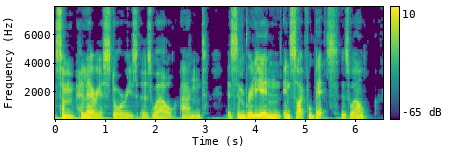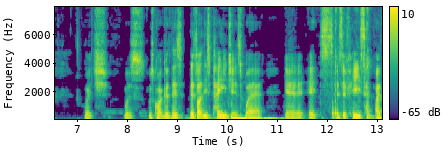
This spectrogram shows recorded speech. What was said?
some hilarious stories as well, and there's some really in, insightful bits as well, which was was quite good. There's there's like these pages where it's as if he's I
